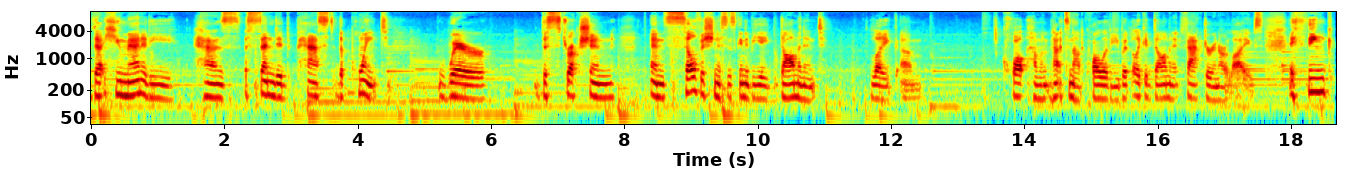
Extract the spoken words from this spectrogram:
that humanity has ascended past the point where destruction and selfishness is going to be a dominant like um qual that's not quality but like a dominant factor in our lives. I think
